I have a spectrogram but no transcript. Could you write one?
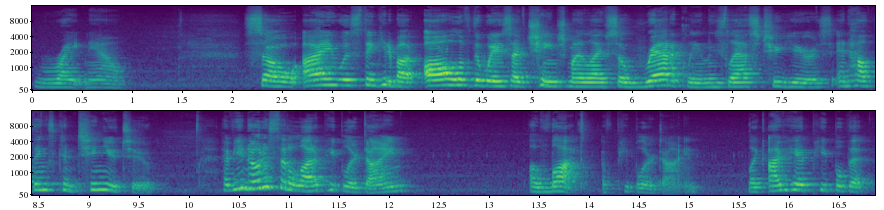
right now. So I was thinking about all of the ways I've changed my life so radically in these last two years and how things continue to. Have you noticed that a lot of people are dying? A lot of people are dying. Like I've had people that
